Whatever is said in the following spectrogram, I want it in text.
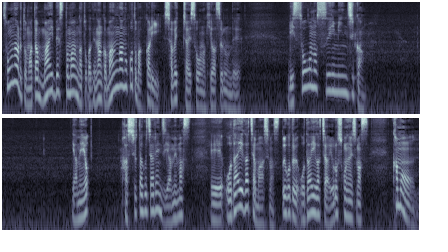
そうなるとまたマイベスト漫画とかでなんか漫画のことばっかり喋っちゃいそうな気がするので、理想の睡眠時間。やめよ。ハッシュタグチャレンジやめます。えーお題ガチャ回します。ということで、お題ガチャよろしくお願いします。カモン。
